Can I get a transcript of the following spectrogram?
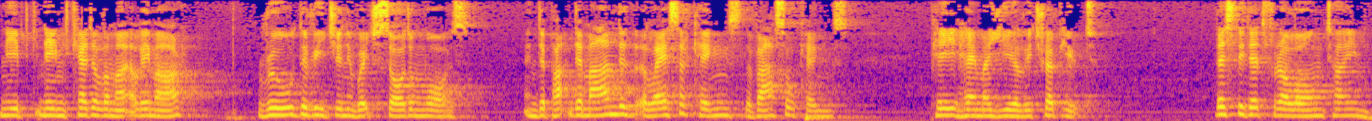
named, Chedorlaomer ruled the region in which Sodom was and de- demanded that the lesser kings, the vassal kings, pay him a yearly tribute. This they did for a long time,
